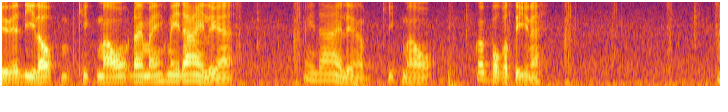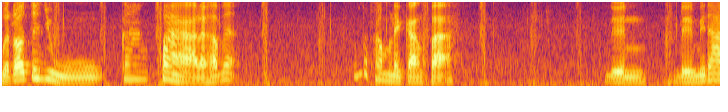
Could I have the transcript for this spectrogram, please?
WSD แล้วคลิกเมาส์ได้ไหมไม่ได้เลยฮะ ไม่ได้เลยครับ คลิกเมาส์ก็ปกตินะ เหมือนเราจะอยู่กลางป่าแหละครับเนี่ยต้องมาทำอะไรกลางป่า เดินเดินไม่ได้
